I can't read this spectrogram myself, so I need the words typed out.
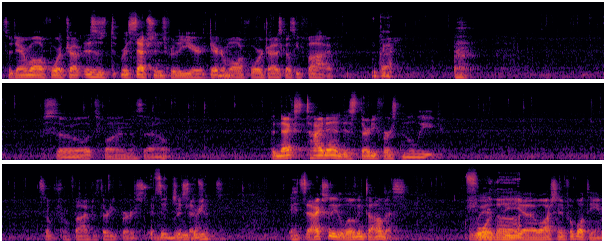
So Darren Waller four. Travis, this is receptions for the year. Darren Waller four. Travis Kelce five. Okay. So let's find this out. The next tight end is thirty first in the league. So from five to thirty first. Is it Jimmy Graham? It's actually Logan Thomas For with the, the uh, Washington football team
